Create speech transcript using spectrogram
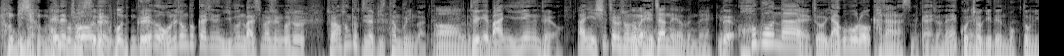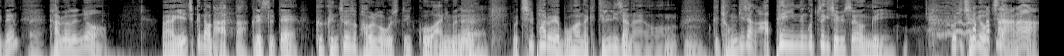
경기장 외부 모습을 보는 게- 그래도 어느 정도까지는 이분 말씀하시는 거 저, 저랑 성격 진짜 비슷한 분인 것 같아요. 어, 그렇군요. 되게 많이 이해는 돼요. 아니 실제로 저는 너무 애자네요, 근데. 근데 허구한 날 저 야구 보러 가지 않았습니까 예전에 음, 고척이든 목동이든 네. 가면은요 만약에 일찍 끝나고 나왔다 그랬을 때 그 근처에서 밥을 먹을 수도 있고 아니면은 네. 뭐 7, 8회에 뭐 하나 이렇게 들리잖아요. 음, 음. 그 경기장 앞에 있는 것도 되게 재밌어요 은근히. 그것도 재미없진 않아.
